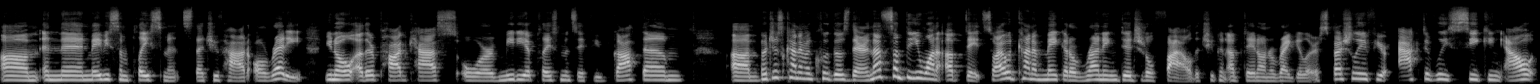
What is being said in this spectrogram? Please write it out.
um, and then maybe some placements that you've had already, you know, other podcasts or media placements if you've got them. Um, but just kind of include those there. And that's something you want to update. So I would kind of make it a running digital file that you can update on a regular, especially if you're actively seeking out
